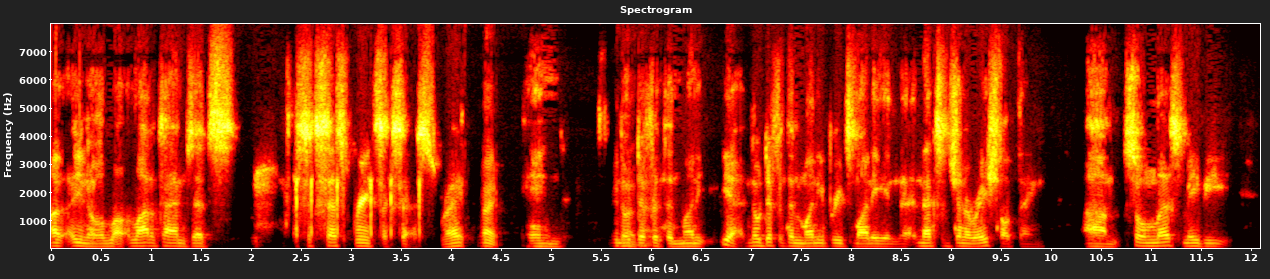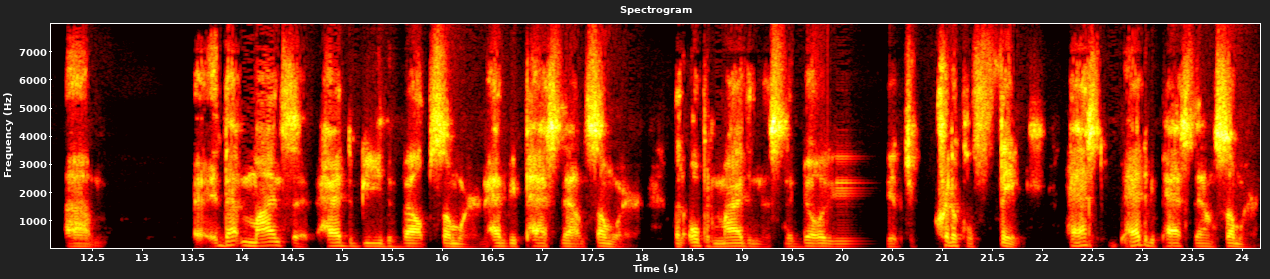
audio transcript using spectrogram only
Uh, you know, a, lo- a lot of times that's success breeds success, right? Right. And no different that. than money. Yeah, no different than money breeds money, and, and that's a generational thing. Um, so unless maybe um, eh, that mindset had to be developed somewhere, it had to be passed down somewhere. That open mindedness, the ability to critical think, has had to be passed down somewhere.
